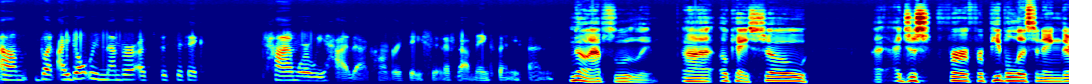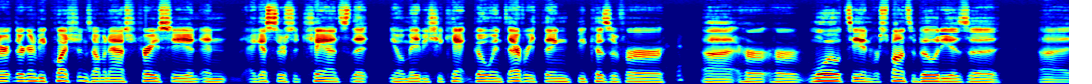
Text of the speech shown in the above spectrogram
Um, but I don't remember a specific time where we had that conversation, if that makes any sense. No, absolutely. Uh, okay, so I just for for people listening, there there are going to be questions I'm going to ask Tracy, and and I guess there's a chance that you know maybe she can't go into everything because of her uh, her her loyalty and responsibility as a uh,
